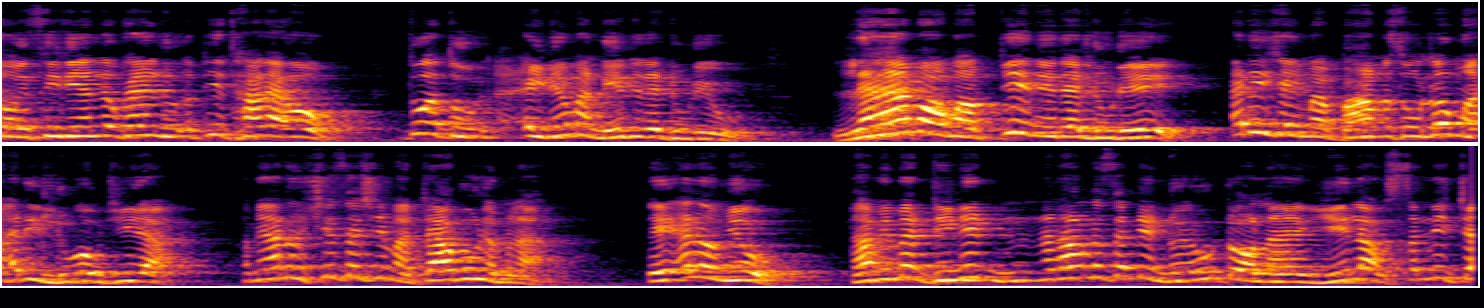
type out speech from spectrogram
ဆိုရင်စီဒီယန်လောက်ခိုင်းတဲ့လူအပြစ်ထားလိုက်အောင်သူ့အတူအိမ်ထဲမှာနေနေတဲ့လူတွေကိုလမ်းပေါ်မှာပြစ်နေတဲ့လူတွေအဲ့ဒီချိန်မှာဘာမဆိုလုံးမှာအဲ့ဒီလူအုပ်ကြီးကခင်ဗျားတို့88မှာကြားဘူးတယ်မလားအေးအဲ့လိုမျိုးဒါပေမဲ့ဒီနေ့2021နွေဦးတော်လန်ရေးလောက်စနစ်ကြ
